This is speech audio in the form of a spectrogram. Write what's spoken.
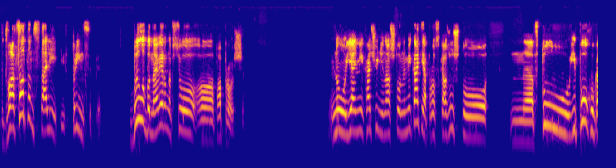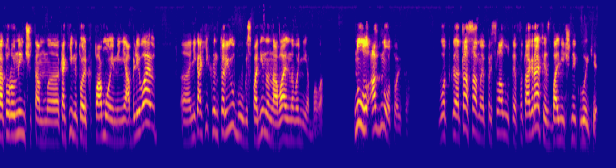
В 20 столетии, в принципе, было бы, наверное, все э, попроще. Ну, я не хочу ни на что намекать, я просто скажу, что в ту эпоху, которую нынче там э, какими только помоями не обливают, э, никаких интервью бы у господина Навального не было. Ну, одно только. Вот э, та самая пресловутая фотография с больничной койки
